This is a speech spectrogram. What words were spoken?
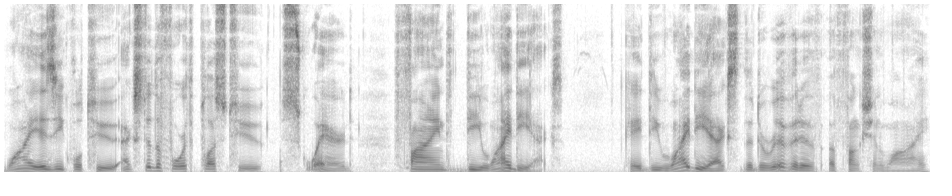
y is equal to x to the fourth plus 2 squared, find dy dx. Okay, dy dx, the derivative of function y,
